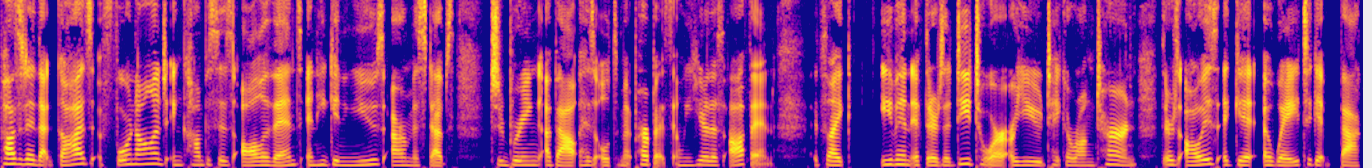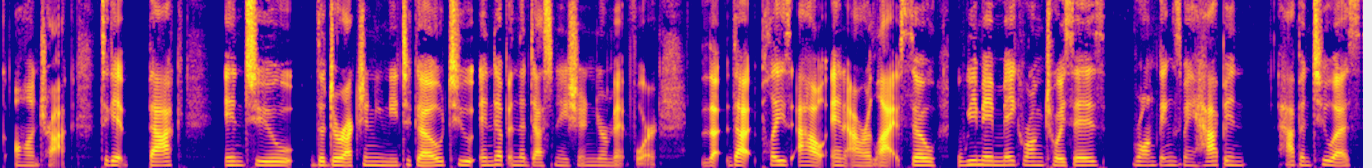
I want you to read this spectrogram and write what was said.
posited that God's foreknowledge encompasses all events and he can use our missteps to bring about his ultimate purpose. And we hear this often. It's like, even if there's a detour or you take a wrong turn, there's always a get a way to get back on track, to get back into the direction you need to go to end up in the destination you're meant for. That that plays out in our lives. So we may make wrong choices, wrong things may happen happen to us,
